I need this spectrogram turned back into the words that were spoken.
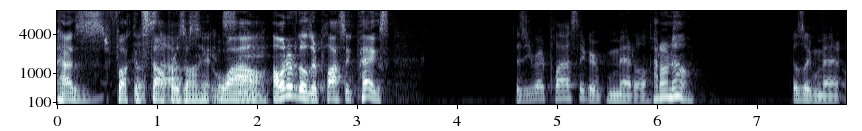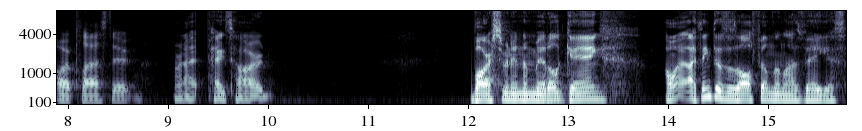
has fucking Those stoppers on it. Wow. see. I wonder if those are plastic pegs. Does he ride plastic or metal? I don't know. Those look metal or plastic. All right, pegs hard. Barspin in the middle, gang. I, I think this is all filmed in Las Vegas.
